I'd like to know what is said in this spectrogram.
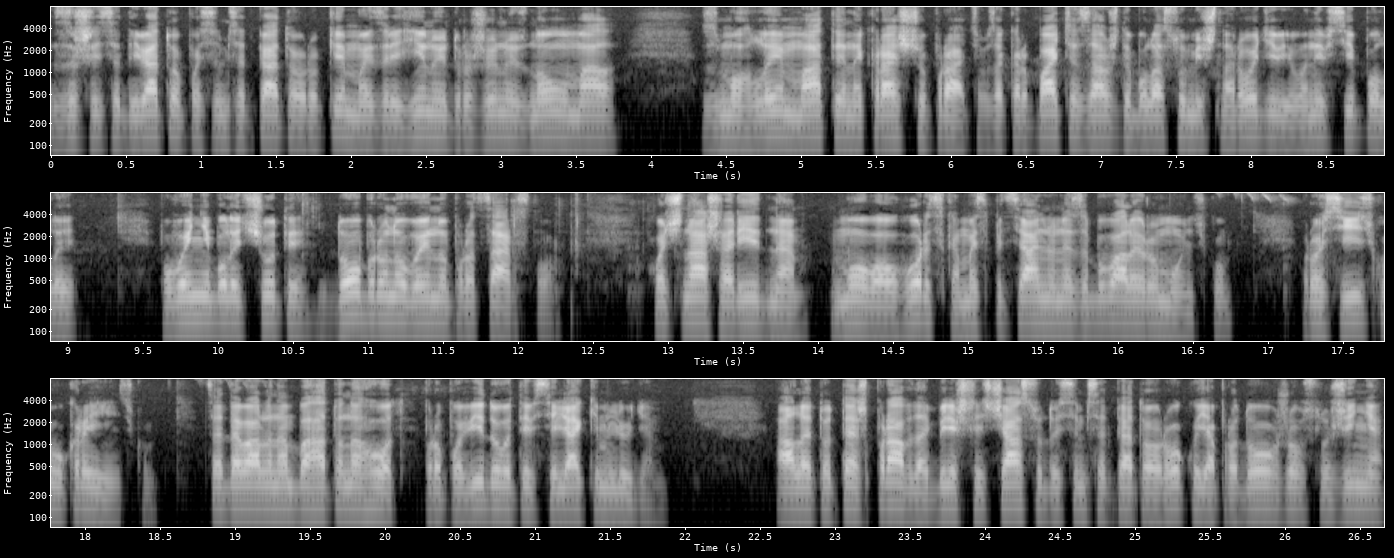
З 69 по 75 роки ми з Регіною дружиною знову мали змогли мати найкращу працю. В Закарпатті завжди була суміш народів, і вони всі були, повинні були чути добру новину про царство. Хоч наша рідна мова угорська, ми спеціально не забували румунську, російську, українську. Це давало нам багато нагод проповідувати всіляким людям. Але то теж правда, більшість часу до 75-го року я продовжував служіння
